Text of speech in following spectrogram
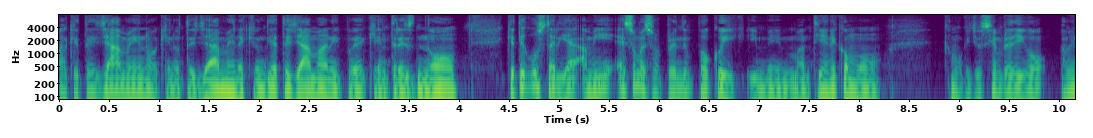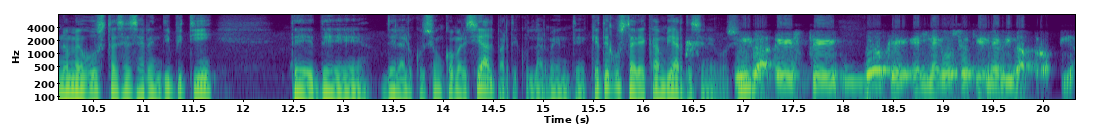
a que te llamen o a que no te llamen, a que un día te llaman y puede que entres no. ¿Qué te gustaría? A mí eso me sorprende un poco y, y me mantiene como como que yo siempre digo, a mí no me gusta ese serendipity de, de, la locución comercial particularmente. ¿Qué te gustaría cambiar de ese negocio? Mira, este, veo que el negocio tiene vida propia.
